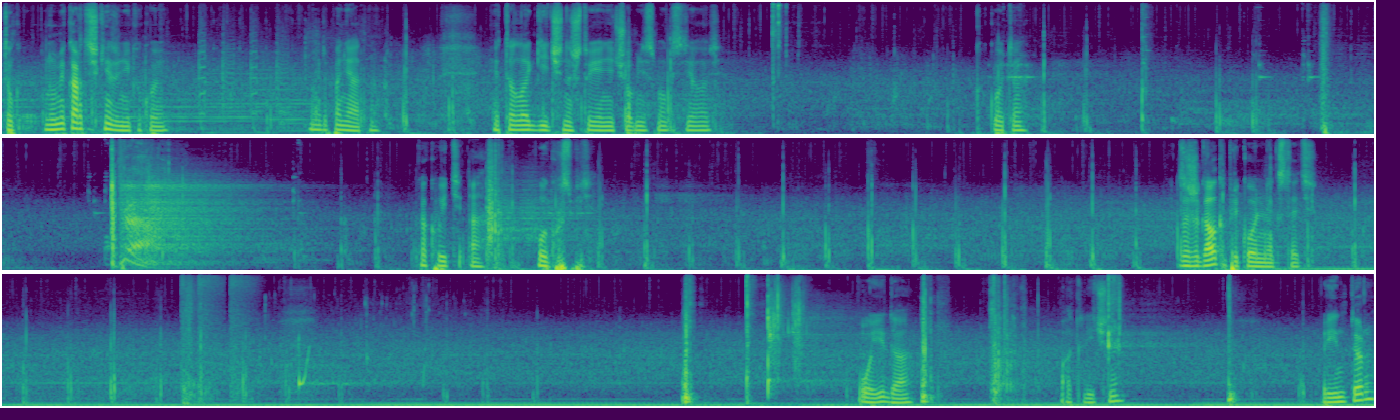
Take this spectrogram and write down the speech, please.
Только, ну у меня карточки нету никакой. Ну это понятно. Это логично, что я ничего не смог сделать. Какой-то... Как выйти? А. Ой, господи. Зажигалка прикольная, кстати. Ой, еда. Отлично. Принтер.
